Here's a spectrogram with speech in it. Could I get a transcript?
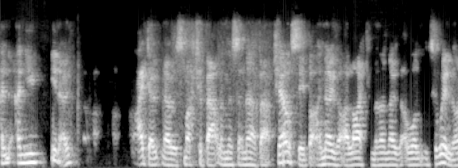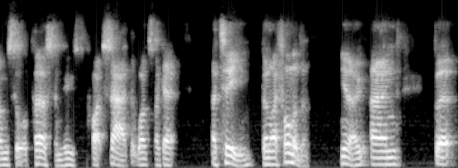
and and you you know, I don't know as much about them as I know about Chelsea, but I know that I like them and I know that I want them to win. I'm the sort of person who's quite sad that once I get a team, then I follow them, you know. And but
